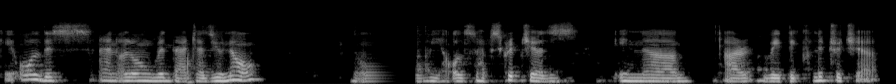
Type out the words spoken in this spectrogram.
Okay, all this, and along with that, as you know, know we also have scriptures in um, our Vedic literature.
